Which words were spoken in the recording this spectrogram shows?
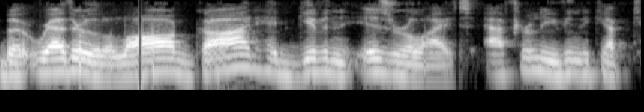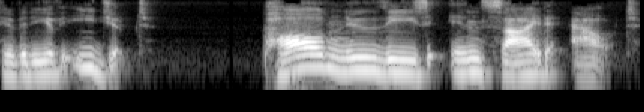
but rather the law God had given the Israelites after leaving the captivity of Egypt. Paul knew these inside out.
